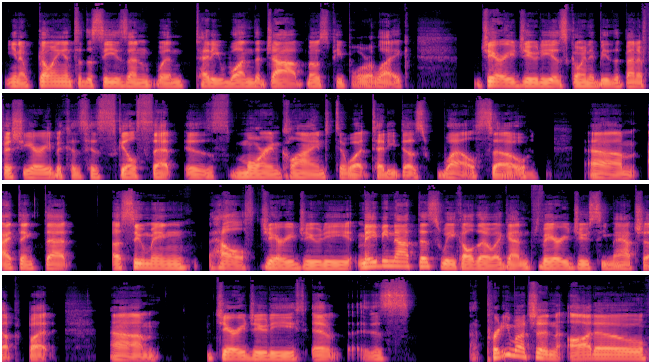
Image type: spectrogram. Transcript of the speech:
you know, going into the season when Teddy won the job, most people were like, Jerry Jeudy is going to be the beneficiary because his skill set is more inclined to what Teddy does well. So, um, I think that assuming health, Jerry Jeudy, maybe not this week, although again, very juicy matchup, but um, Jerry Jeudy uh, is pretty much an auto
